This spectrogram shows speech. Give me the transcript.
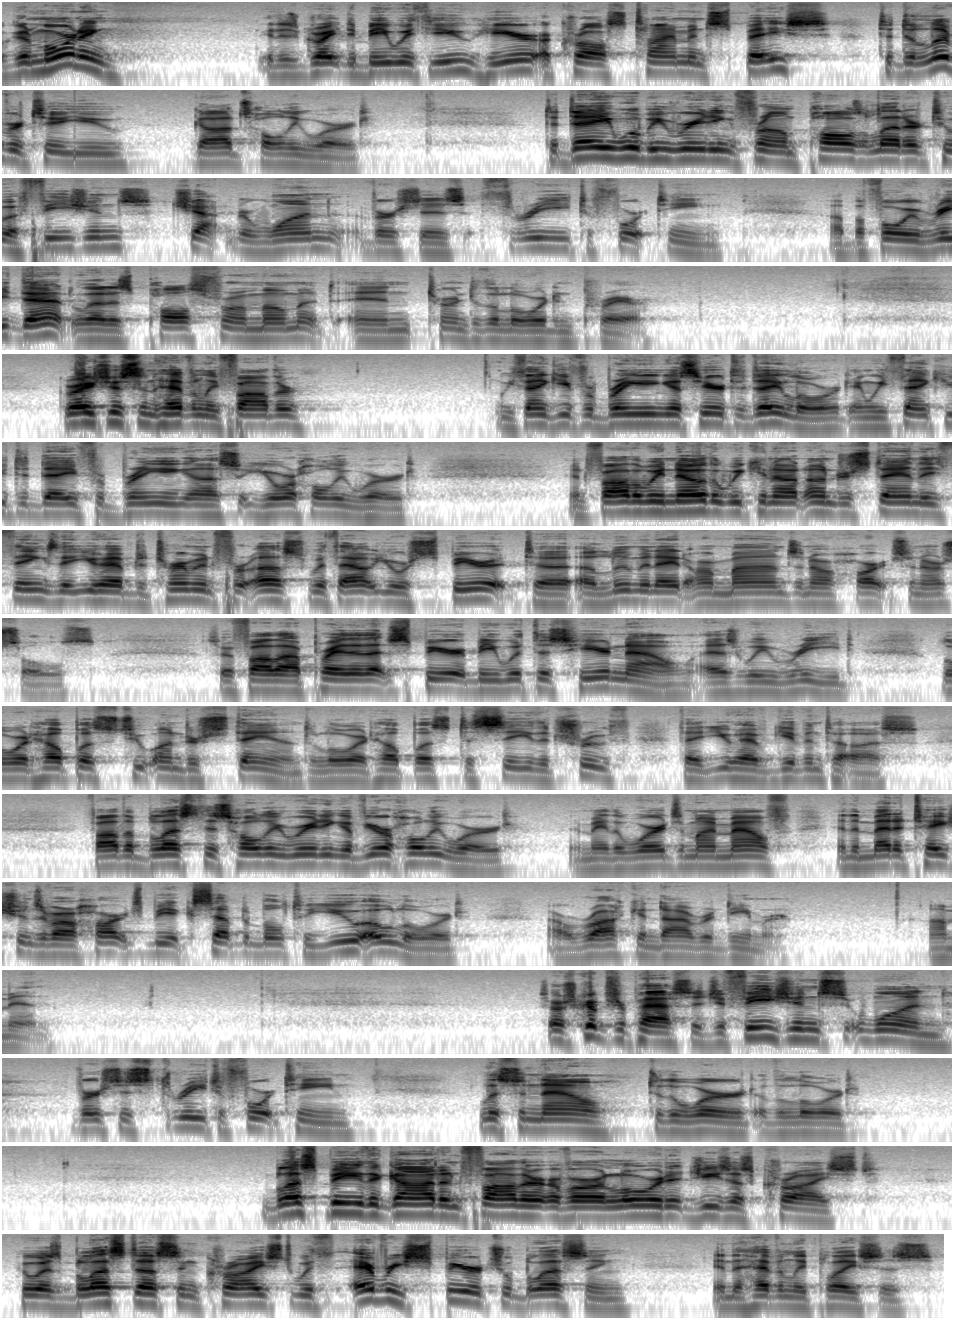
Well, good morning. It is great to be with you here across time and space to deliver to you God's holy word. Today we'll be reading from Paul's letter to Ephesians, chapter 1, verses 3 to 14. Uh, before we read that, let us pause for a moment and turn to the Lord in prayer. Gracious and Heavenly Father, we thank you for bringing us here today, Lord, and we thank you today for bringing us your holy word. And Father, we know that we cannot understand the things that you have determined for us without your Spirit to illuminate our minds and our hearts and our souls. So, Father, I pray that that Spirit be with us here now as we read. Lord, help us to understand. Lord, help us to see the truth that you have given to us. Father, bless this holy reading of your holy word, and may the words of my mouth and the meditations of our hearts be acceptable to you, O Lord, our rock and our redeemer. Amen. So, our scripture passage, Ephesians 1, verses 3 to 14. Listen now to the word of the Lord. Blessed be the God and Father of our Lord Jesus Christ, who has blessed us in Christ with every spiritual blessing in the heavenly places,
